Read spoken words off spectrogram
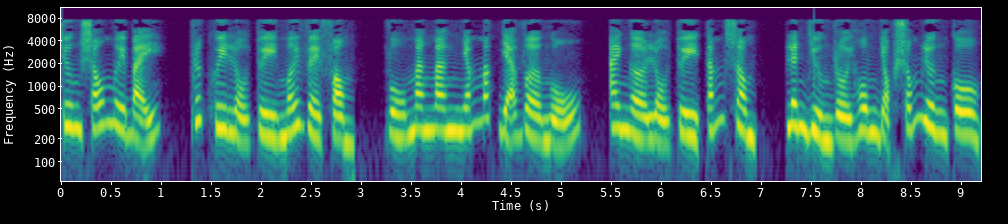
chương 67, rất khuya lộ tùy mới về phòng, vụ mang mang nhắm mắt giả vờ ngủ, ai ngờ lộ tùy tắm xong, lên giường rồi hôn dọc sống lưng cô,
